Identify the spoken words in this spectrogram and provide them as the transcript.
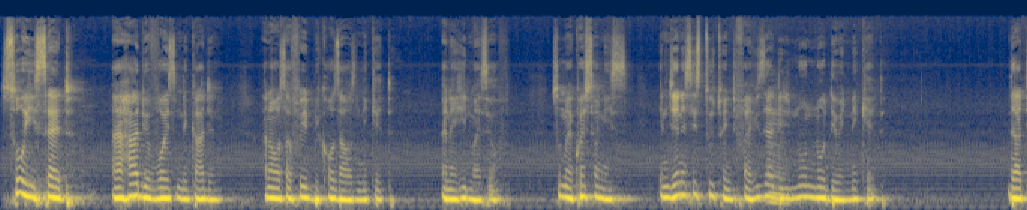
So he said, I heard your voice in the garden, and I was afraid because I was naked, and I hid myself. So my question is, in Genesis 2.25, Israel Mm. did not know they were naked. That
